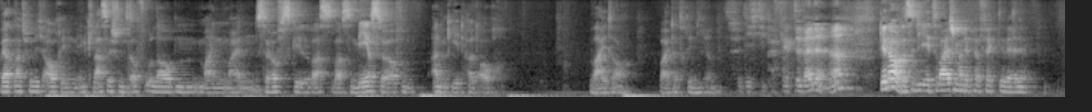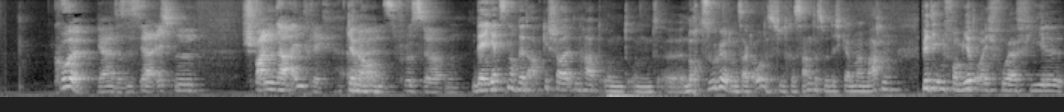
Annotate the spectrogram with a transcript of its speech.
werde natürlich auch in, in klassischen Surfurlauben mein, mein Surf-Skill, was, was Meersurfen angeht, halt auch weiter weiter trainieren. Das ist für dich die perfekte Welle, ne? Genau, das ist die E2 schon mal die perfekte Welle. Cool, ja, das ist ja echt ein spannender Einblick äh, genau. äh, ins Flusssurfen. Wer jetzt noch nicht abgeschalten hat und, und äh, noch zuhört und sagt, oh, das ist interessant, das würde ich gerne mal machen, bitte informiert euch vorher viel,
